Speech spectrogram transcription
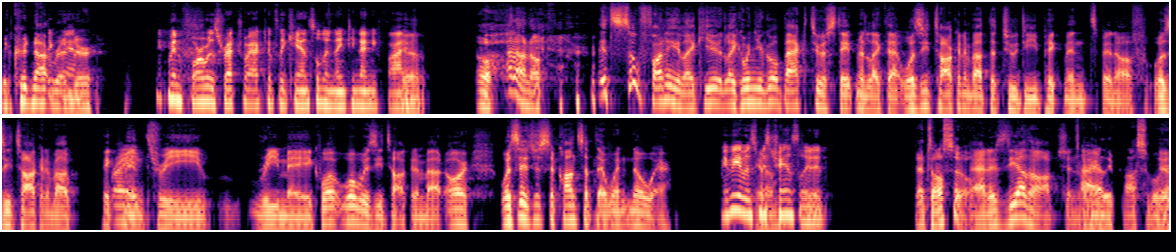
It could not Pikmin. render. Pikmin 4 was retroactively canceled in 1995. Yeah. Oh, I don't know. It's so funny. Like you, like when you go back to a statement like that, was he talking about the 2D Pikmin spinoff? Was he talking about Pikmin Right. 3 remake? What what was he talking about? Or was it just a concept that went nowhere? Maybe it was You know. mistranslated. That's also That is the other option. right? entirely possible. Yeah.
